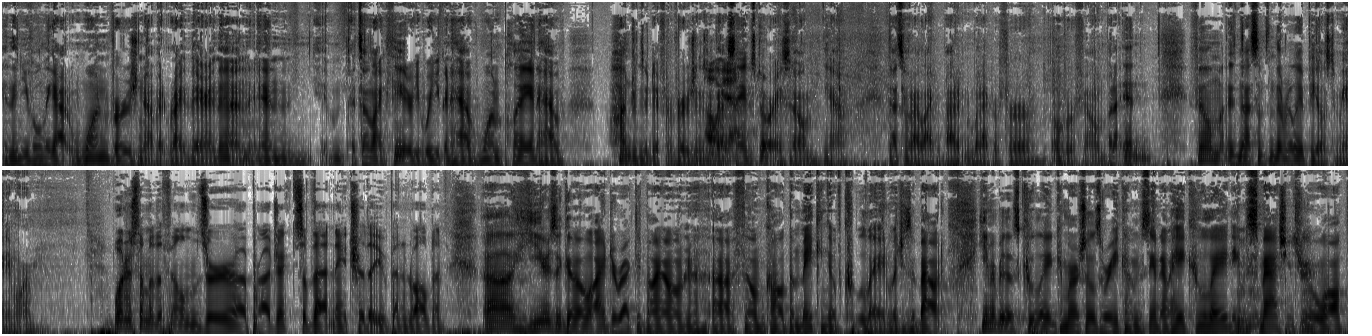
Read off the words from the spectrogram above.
and then you've only got one version of it right there and then, and it's unlike theater where you can have one play and have hundreds of different versions oh, of that yeah. same story. So yeah, that's what I like about it and what I prefer over film. But and film is not something that really appeals to me anymore. What are some of the films or uh, projects of that nature that you've been involved in? Uh, years ago, I directed my own uh, film called The Making of Kool Aid, which is about you remember those Kool Aid commercials where he comes, you know, hey Kool Aid, and he comes Mm-hmm. smashing through a wall.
